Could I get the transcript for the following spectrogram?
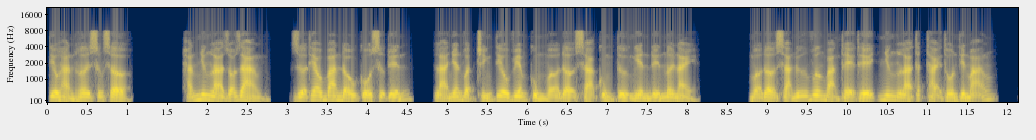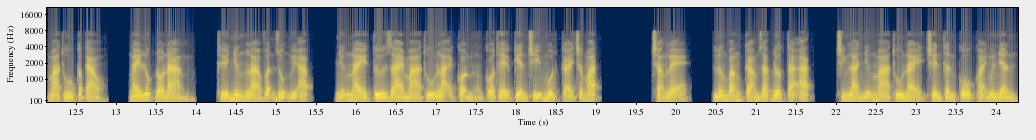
Tiêu hàn hơi sững sở. Hắn nhưng là rõ ràng, dựa theo ban đầu cố sự tuyến, là nhân vật chính tiêu viêm cùng mở đờ xạ cùng tử nghiên đến nơi này. Mở đờ xạ nữ vương bản thể thế nhưng là thất thải thôn thiên mãng, ma thú cấp cao, ngay lúc đó nàng, thế nhưng là vận dụng uy áp, những này tứ giai ma thú lại còn có thể kiên trì một cái trước mắt. Chẳng lẽ, Lương Băng cảm giác được tà ác, chính là những ma thú này trên thân cổ quái nguyên nhân.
